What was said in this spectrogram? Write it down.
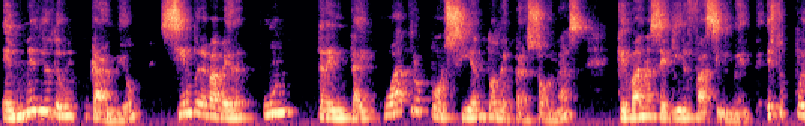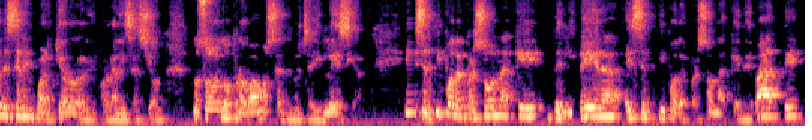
en medio de un cambio, siempre va a haber un 34% de personas que van a seguir fácilmente. Esto puede ser en cualquier organización. Nosotros lo probamos en nuestra iglesia. Es el tipo de persona que delibera, es el tipo de persona que debate,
